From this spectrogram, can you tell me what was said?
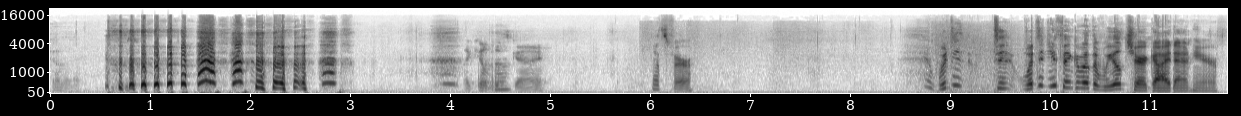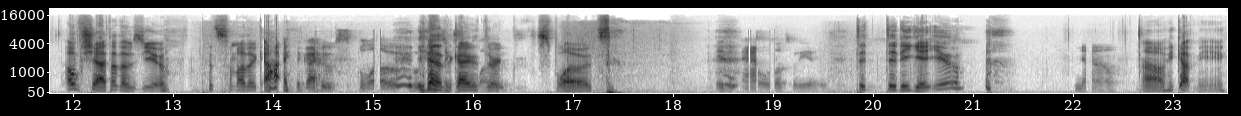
Shut up. I killed this guy. That's fair. What did, did what did you think about the wheelchair guy down here? Oh shit, I thought that was you. That's some other guy. The guy who explodes. yeah, the guy who threw explodes. He's an asshole. That's what he is. Did did he get you? No. Oh, he got me.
